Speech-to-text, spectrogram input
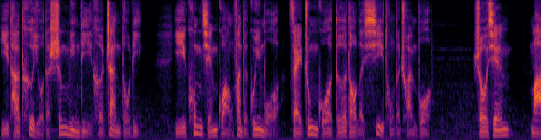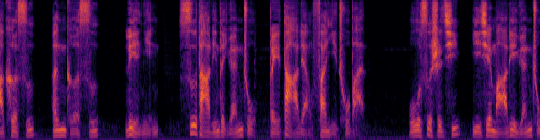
以它特有的生命力和战斗力，以空前广泛的规模，在中国得到了系统的传播。首先，马克思、恩格斯、列宁、斯大林的原著被大量翻译出版。五四时期，一些马列原著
